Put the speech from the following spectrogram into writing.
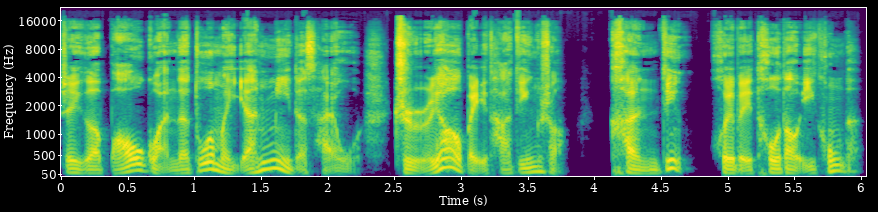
这个保管的多么严密的财物，只要被他盯上，肯定会被偷盗一空的。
